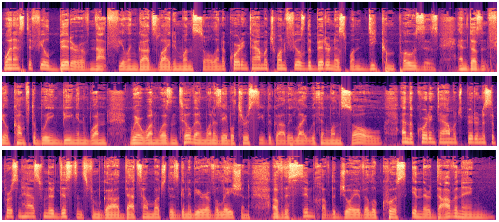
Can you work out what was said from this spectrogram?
One has to feel bitter of not feeling God's light in one's soul. And according to how much one feels the bitterness, one decomposes and doesn't feel comfortably being in one where one was until then. One is able to receive the godly light within one's soul. And according to how much bitterness a person has from their distance from God, that's how much there's going to be a revelation of the simcha, of the joy of Elokus in their davening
